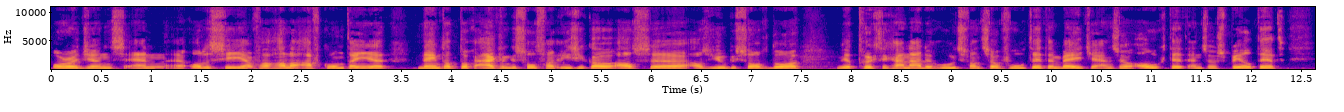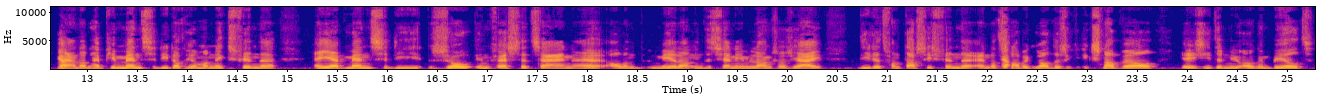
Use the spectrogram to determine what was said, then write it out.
Origins en Odyssey en Valhalla afkomt en je neemt dan toch eigenlijk een soort van risico als, als Ubisoft door weer terug te gaan naar de roots, want zo voelt dit een beetje en zo oogt dit en zo speelt dit. Ja. Ja, dan heb je mensen die dat helemaal niks vinden. En je hebt mensen die zo invested zijn, hè, al een, meer dan een decennium lang zoals jij, die dit fantastisch vinden. En dat Ja. snap ik wel. Dus ik, ik snap wel, ja, je ziet het nu ook in beeld.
